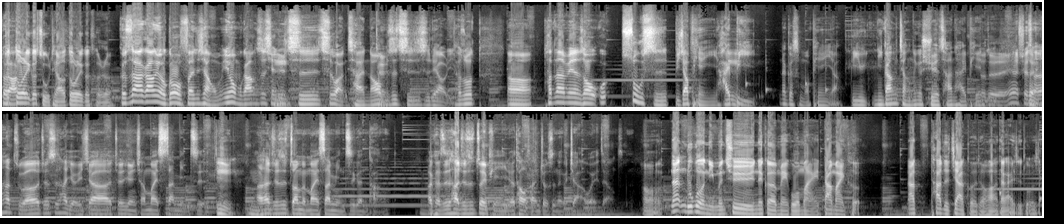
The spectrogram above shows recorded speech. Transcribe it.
对啊就多了一个薯条，多了一个可乐。可是他刚刚有跟我分享，我们因为我们刚刚是先去吃、吃晚餐，然后我们是吃日式料理。他说，呃，他在那边的时候，我素食比较便宜，还比那个什么便宜啊？比你刚刚讲那个雪餐还便宜。对对对，因为学生它主要就是它有一家就有点像卖三明治的店，嗯，啊，它就是专门卖三明治跟汤，啊，可是它就是最便宜的套餐就是那个价位这样子。哦，那如果你们去那个美国买大麦克，那它的价格的话大概是多少？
